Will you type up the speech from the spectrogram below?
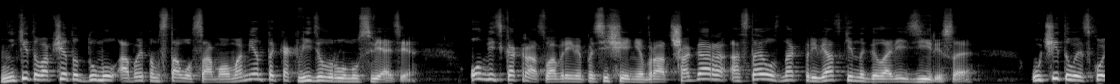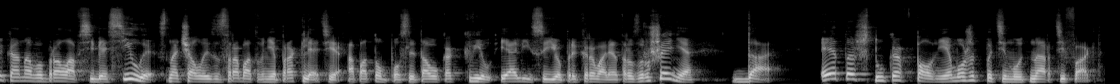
Никита вообще-то думал об этом с того самого момента, как видел руну связи. Он ведь как раз во время посещения врат Шагара оставил знак привязки на голове Зириса – Учитывая, сколько она вобрала в себя силы, сначала из-за срабатывания проклятия, а потом после того, как Квилл и Алиса ее прикрывали от разрушения, да, эта штука вполне может потянуть на артефакт.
